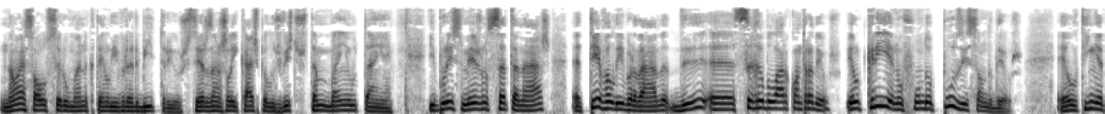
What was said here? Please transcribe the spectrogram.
Não é só o ser humano que tem livre-arbítrio. Os seres angelicais, pelos vistos, também o têm. E por isso mesmo Satanás eh, teve a liberdade de uh, se rebelar contra Deus. Ele queria, no fundo, a posição de Deus. Ele tinha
